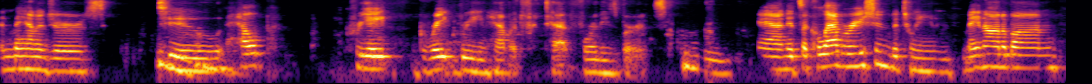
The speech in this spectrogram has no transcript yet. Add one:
and managers to mm-hmm. help create great breeding habitat for these birds. Mm -hmm. And it's a collaboration between Maine Audubon,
